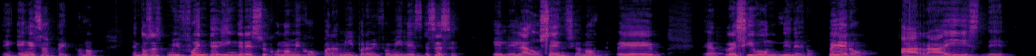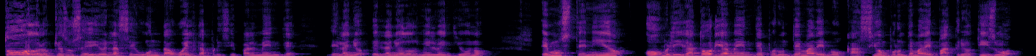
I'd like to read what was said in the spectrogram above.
en, en, ese aspecto, ¿no? Entonces, mi fuente de ingreso económico para mí, para mi familia, es, es ese, el, la docencia, ¿no? Eh, eh, recibo un dinero, pero a raíz de todo lo que ha sucedido en la segunda vuelta principalmente del año, del año 2021, hemos tenido obligatoriamente, por un tema de vocación, por un tema de patriotismo,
